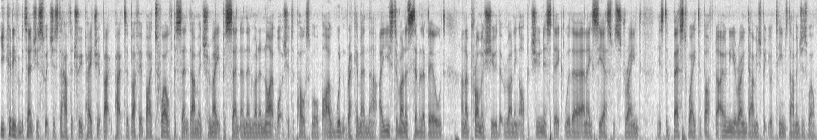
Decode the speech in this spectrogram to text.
You could even potentially switch just to have the True Patriot backpack to buff it by 12% damage from 8% and then run a Night Watcher to pulse more, but I wouldn't recommend that. I used to run a similar build and I promise you that running opportunistic with a, an ACS with strained is the best way to buff not only your own damage but your team's damage as well.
